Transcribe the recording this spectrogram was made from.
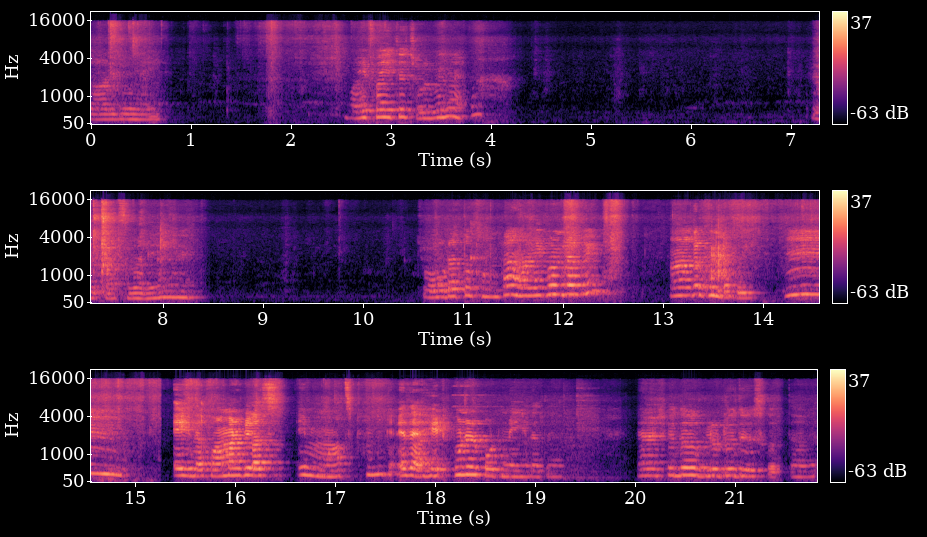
চার্জও নেই। ওয়াইফাইতে চলবে না এখন? চৌড়া তো ফোনটা আমার এই ফোনটা কই? আগের ফোনটা কই? এই দেখো আমার গ্লাস এই মাঝখানে দেখ হেডফোনের পোর্ট নেই এটাতে। এটা শুধু ব্লুটুথ ইউজ করতে হবে।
